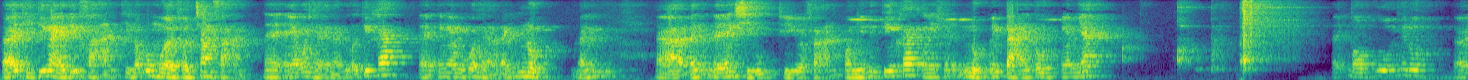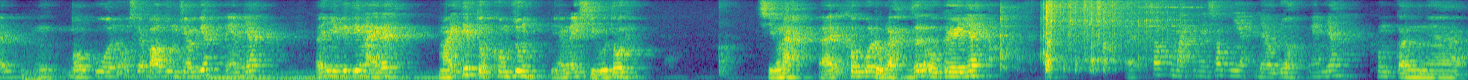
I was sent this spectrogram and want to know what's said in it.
đấy thì tiếng này tiếng phản thì nó có 10 phần trăm phản. Này anh em có thể là gỡ tiếng khác. Đấy, anh em có thể là đánh nục đánh à, đánh đánh, đánh xỉu thì phản. Còn những cái tiếng khác anh em sẽ nục đánh tài tôi anh em nhé. Đấy bầu cua thế thôi. Đấy bầu cua nó sẽ báo dung cho em biết anh em nhé. Đấy như cái tiếng này đây máy tiếp tục không dung thì em lấy xỉu của tôi. Xỉu này đấy không có đủ này rất là ok nhé. Đấy, sóc mạnh hay sóc nhẹ đều được em nhé. Không cần à,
